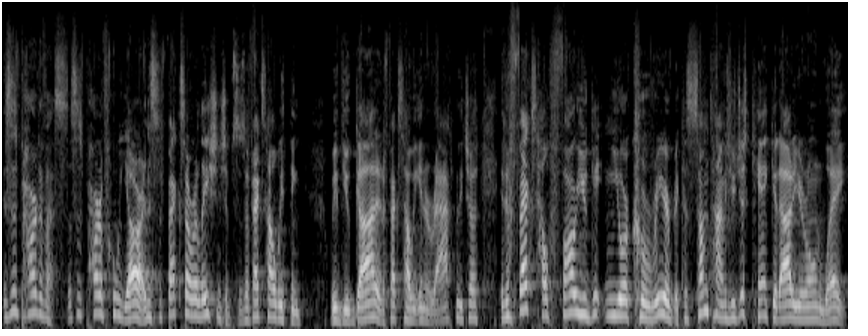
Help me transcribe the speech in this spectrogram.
This is part of us. This is part of who we are. And this affects our relationships. This affects how we think we view God. It affects how we interact with each other. It affects how far you get in your career because sometimes you just can't get out of your own way.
